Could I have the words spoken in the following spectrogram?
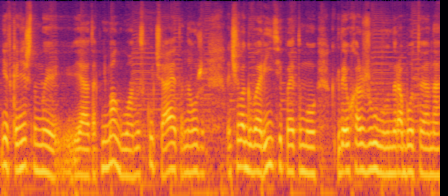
Нет, конечно, мы, я так не могу. Она скучает, она уже начала говорить, и поэтому, когда я ухожу на работу, и она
